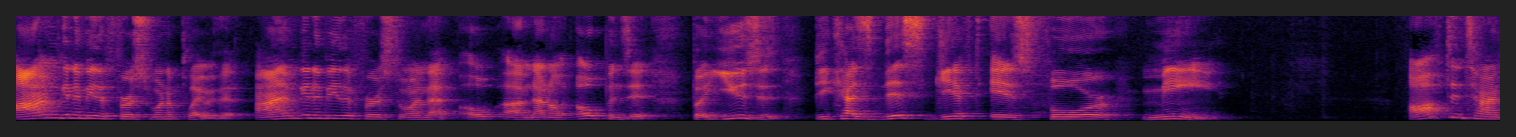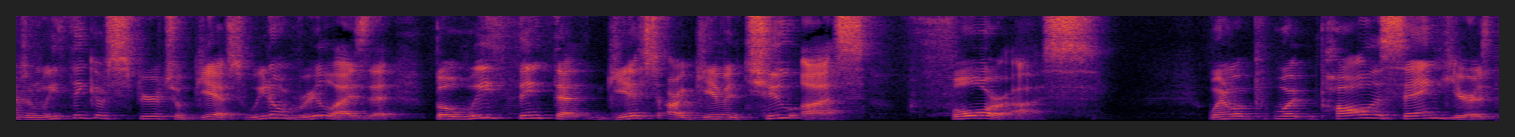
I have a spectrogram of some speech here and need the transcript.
I'm going to be the first one to play with it. I'm going to be the first one that uh, not only opens it, but uses because this gift is for me oftentimes when we think of spiritual gifts, we don't realize that, but we think that gifts are given to us for us. When what, what Paul is saying here is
